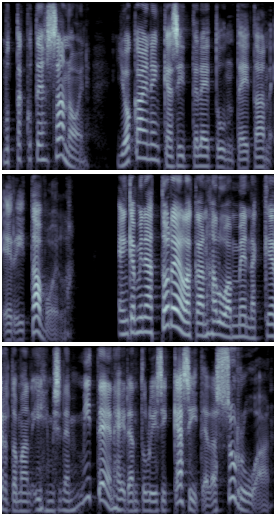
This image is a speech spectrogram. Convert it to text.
mutta kuten sanoin, jokainen käsittelee tunteitaan eri tavoilla. Enkä minä todellakaan halua mennä kertomaan ihmisille, miten heidän tulisi käsitellä suruaan.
